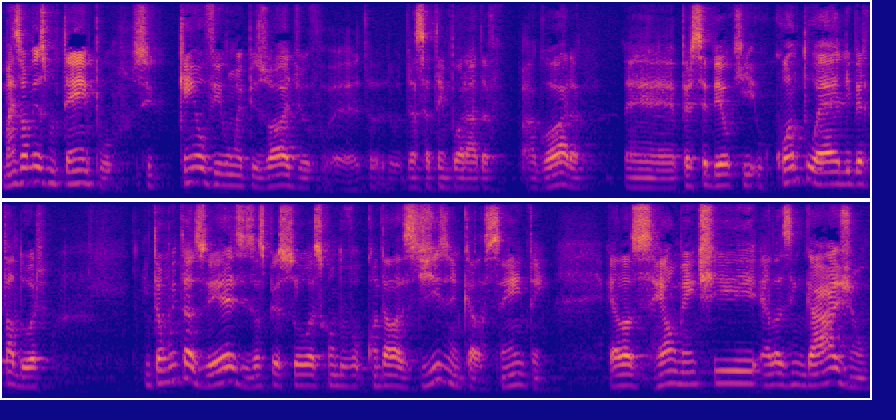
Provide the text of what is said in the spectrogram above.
Mas ao mesmo tempo, se quem ouviu um episódio do- dessa temporada agora é, percebeu que o quanto é libertador. Então muitas vezes as pessoas quando, quando elas dizem o que elas sentem, elas realmente elas engajam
